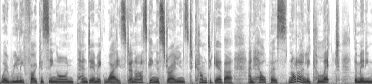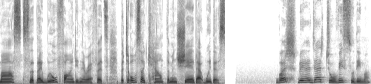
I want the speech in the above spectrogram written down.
We're really focusing on pandemic waste and asking Australians to come together and help us not only collect the many masks that they will find in their efforts, but to also count them and share that with us. વર્ષ બે હજાર ચોવીસ સુધીમાં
